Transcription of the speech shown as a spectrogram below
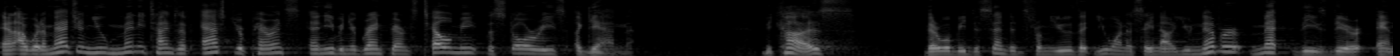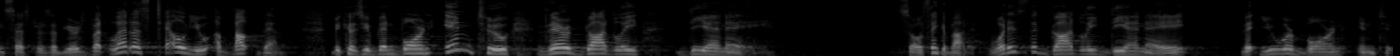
And I would imagine you many times have asked your parents and even your grandparents, tell me the stories again. Because there will be descendants from you that you want to say, now, you never met these dear ancestors of yours, but let us tell you about them because you've been born into their godly DNA. So think about it. What is the godly DNA that you were born into?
